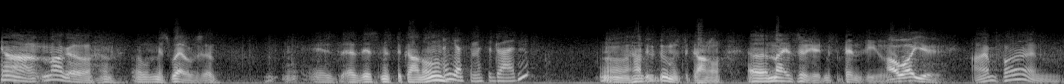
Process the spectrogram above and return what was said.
Ah, Margot. Uh, oh, Miss Wells. Uh, is uh, this Mr. Connell? Uh, yes, sir, Mr. Dryden. Oh, how do you do, Mr. Connell? Uh, my associate, Mr. Penfield. How are you? I'm fine.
